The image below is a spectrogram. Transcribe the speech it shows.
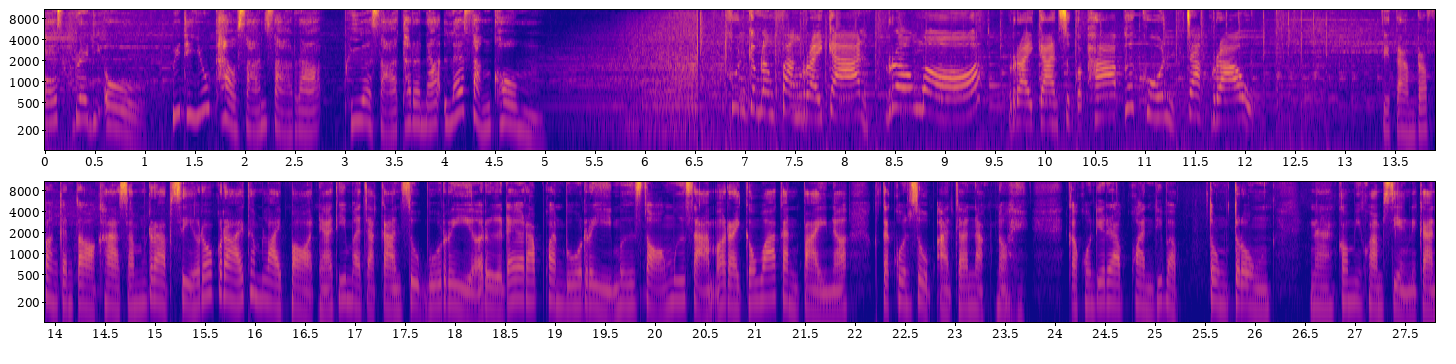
SBS Radio วิทยุข่าวสารสาระ เพื่อสาธารณะและสังคม คุณกำลังฟังรายการโรงหมอ รายการสุขภาพเพื่อคุณจากเราติดตามรับฟังกันต่อค่ะสำหรับสีโรคร้ายทำลายปอดนะที่มาจากการสูบบุหรี่ หรือได้รับควันบุหรี่ มือสองมือสามอะไรก็ว่ากันไปนะแต่คนสูบอาจจะหนักหน่อย กับคนที่ได้รับควันที่แบบ ตรงๆนะก็มีความเสี่ยงในการ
